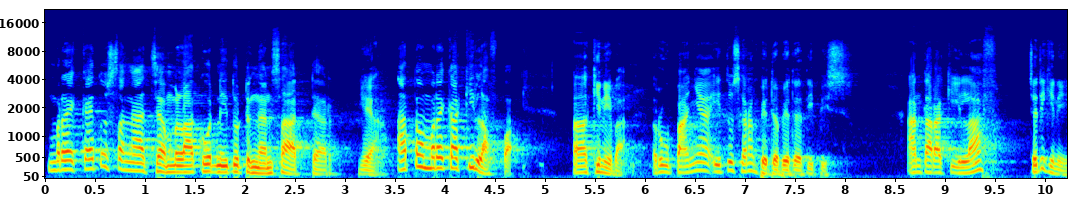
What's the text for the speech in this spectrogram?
mereka itu sengaja melakukan itu dengan sadar ya, atau mereka kilaf, Pak. Eh, gini Pak, rupanya itu sekarang beda-beda tipis. Antara kilaf, jadi gini,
